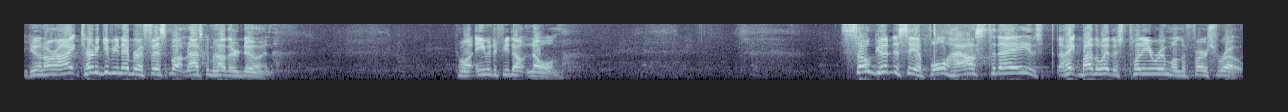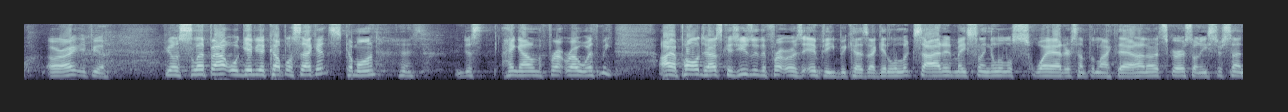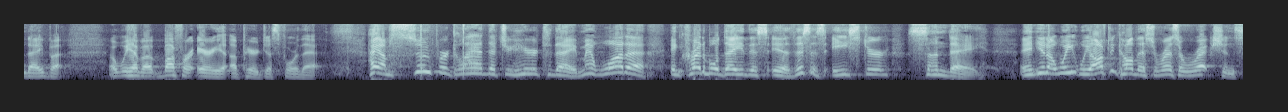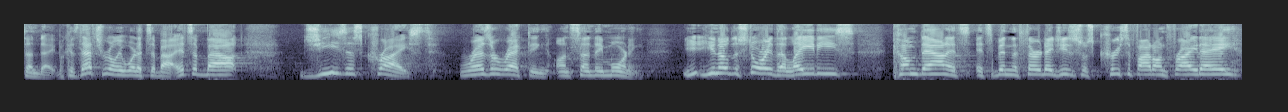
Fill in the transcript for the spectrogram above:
Doing all right? Turn and give your neighbor a fist bump and ask them how they're doing. Come on, even if you don't know them. So good to see a full house today. Hey, by the way, there's plenty of room on the first row. All right, if you if you want to slip out, we'll give you a couple of seconds. Come on, just hang out on the front row with me. I apologize because usually the front row is empty because I get a little excited, may sling a little sweat or something like that. I know it's gross on Easter Sunday, but uh, we have a buffer area up here just for that. Hey, I'm super glad that you're here today. Man, what an incredible day this is. This is Easter Sunday. And you know, we, we often call this Resurrection Sunday because that's really what it's about. It's about Jesus Christ resurrecting on Sunday morning. You, you know the story, the ladies come down. It's, it's been the third day. Jesus was crucified on Friday.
